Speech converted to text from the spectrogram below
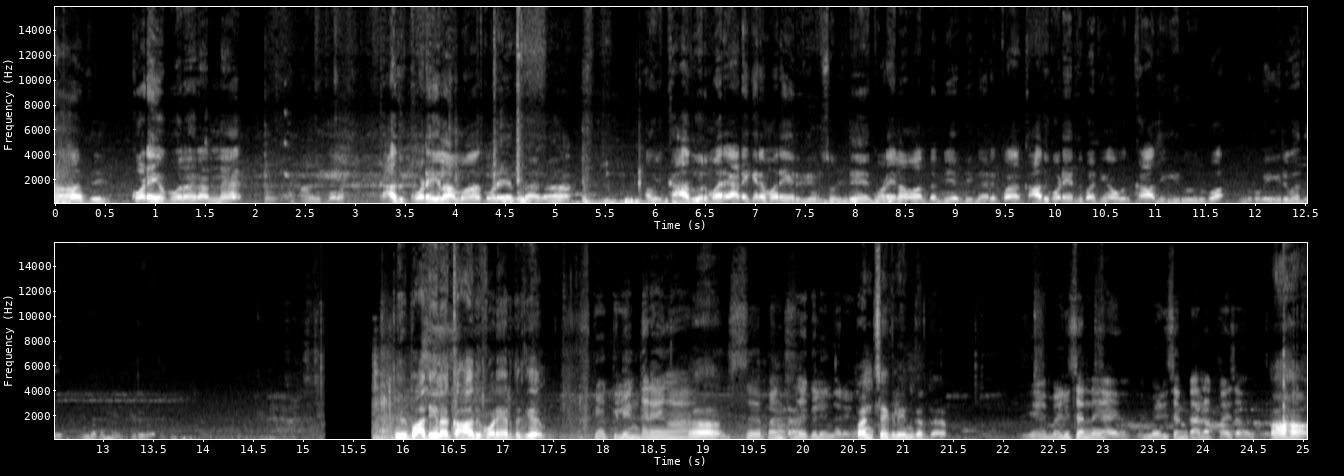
காது குடைய போறாரு அண்ணன் அது போலாம் காது குடையலாமா குடையக்கூடாதா அவர் காது ஒரு மாதிரி அடைக்கிற மாதிரியே இருக்குன்னு சொல்லிட்டு குடையலாம் வாங்க தம்பி அப்படின்னாரு கா- காது குடையிறது பார்த்தீங்கன்னா ஒரு காதுக்கு இருபது ரூபாய் இந்த பக்கம் இருபது இந்த பக்கம் இருபது இது பார்த்தீங்கன்னா காது குடையறதுக்கு क्या क्लीन करेगा ஆ इससे पंच से क्लीन करेगा पंच से क्लीन करता है ये मेडिसिन नहीं आएगा मेडिसिन का अलग पैसा होगा हाँ हाँ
